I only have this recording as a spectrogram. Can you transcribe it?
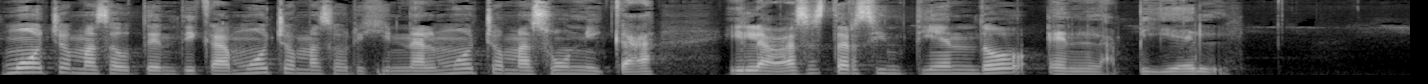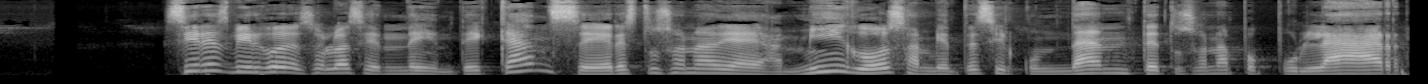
mucho más auténtica, mucho más original, mucho más única y la vas a estar sintiendo en la piel. Si eres Virgo de solo ascendente, cáncer es tu zona de amigos, ambiente circundante, tu zona popular,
